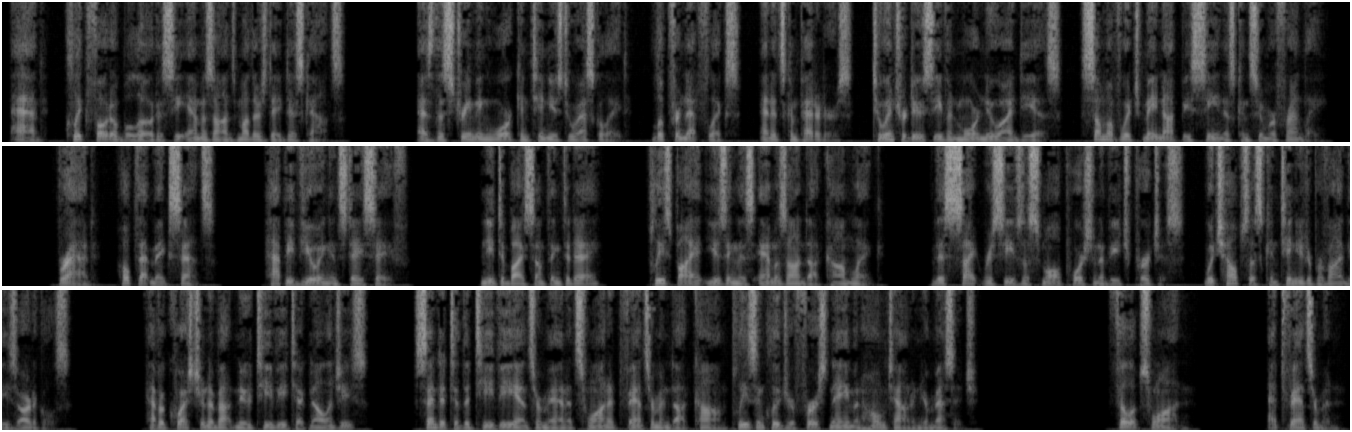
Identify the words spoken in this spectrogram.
Add, click photo below to see Amazon's Mother's Day discounts. As the streaming war continues to escalate, look for Netflix, and its competitors, to introduce even more new ideas, some of which may not be seen as consumer friendly. Brad, hope that makes sense. Happy viewing and stay safe. Need to buy something today? Please buy it using this Amazon.com link. This site receives a small portion of each purchase, which helps us continue to provide these articles. Have a question about new TV technologies? Send it to the TV Answer Man at swann at tvanswerman.com. Please include your first name and hometown in your message. Phillip Swann. At Vanserman.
